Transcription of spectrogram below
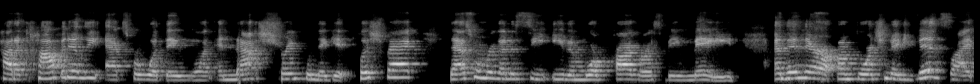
how to confidently ask for what they want and not shrink when they get pushback, that's when we're going to see even more progress being made. And then there are unfortunate events like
